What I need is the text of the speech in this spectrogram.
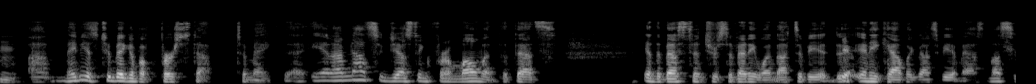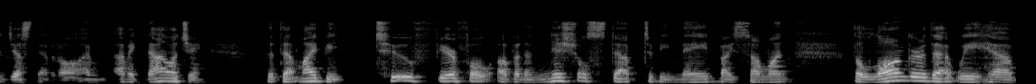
Hmm. uh, maybe it's too big of a first step to make and i'm not suggesting for a moment that that's in the best interest of anyone not to be at, Yeah. any catholic not to be at mass i'm not suggesting that at all i'm i'm acknowledging that that might be too fearful of an initial step to be made by someone the longer that we have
